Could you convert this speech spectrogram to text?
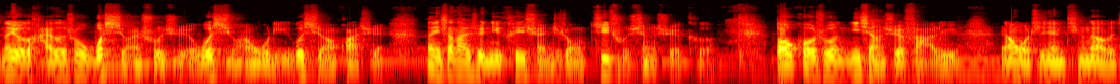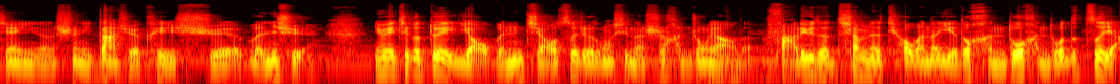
那有的孩子说，我喜欢数学，我喜欢物理，我喜欢化学。那你上大学，你可以选这种基础性学科，包括说你想学法律。然后我之前听到的建议呢，是你大学可以学文学，因为这个对咬文嚼字这个东西呢是很重要的。法律的上面的条文呢也都很多很多的字眼，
